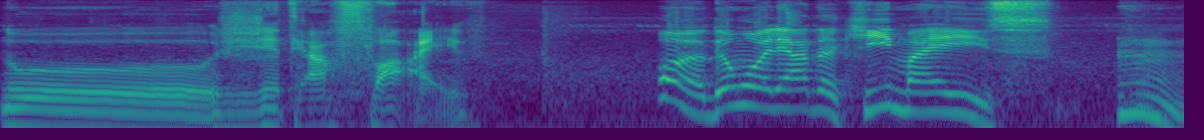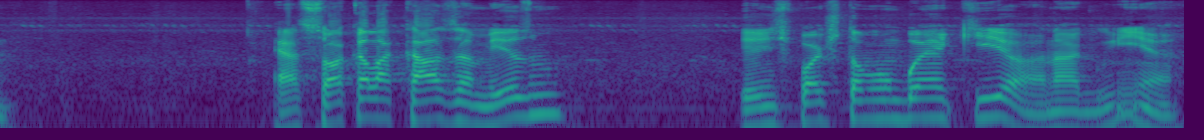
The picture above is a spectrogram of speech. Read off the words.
no GTA V. Bom, eu dei uma olhada aqui, mas... é só aquela casa mesmo. E a gente pode tomar um banho aqui, ó, na aguinha.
